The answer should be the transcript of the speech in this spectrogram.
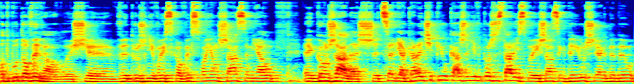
odbudowywał się w drużynie wojskowych, swoją szansę miał e, Gonzalez, Celiak, ale ci piłkarze nie wykorzystali swojej szansy, gdy już jakby był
